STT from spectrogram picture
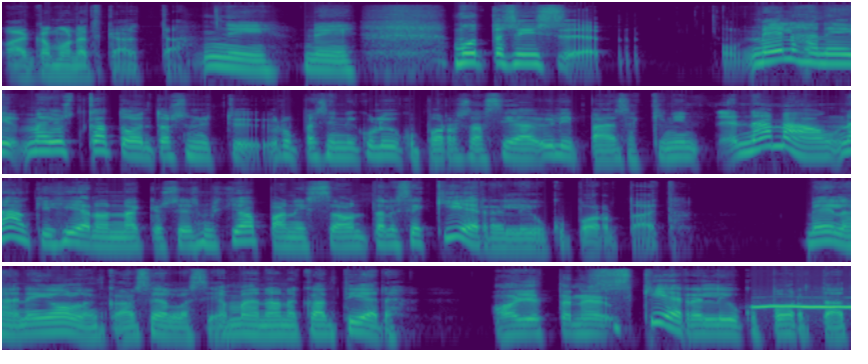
aika monet käyttää. Niin, niin. Mutta siis äh, meillähän ei, mä just katoin tuossa nyt, rupesin niin liukuporrasasiaa ylipäänsäkin, niin nämä, on, nämä onkin hienon näköisiä. Esimerkiksi Japanissa on tällaisia kierreliukuportaita. Meillähän ei ollenkaan sellaisia, mä en ainakaan tiedä. Ai että ne, Siis kierreliukuportaat.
